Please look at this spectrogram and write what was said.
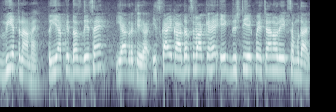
वियतनाम है। तो ये आपके दस देश हैं, याद रखिएगा। इसका एक आदर्श वाक्य है, एक दृष्टि, एक पहचान और एक समुदाय।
